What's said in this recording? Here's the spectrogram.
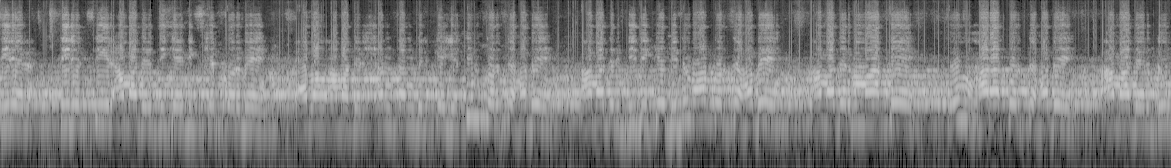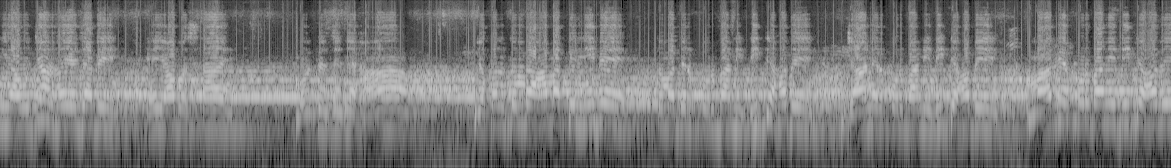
তীরের তীরের তীর আমাদের দিকে নিক্ষেপ করবে এবং আমাদের সন্তানদেরকে ইয়তিম করতে হবে, আমাদের বিবিকে বিধবা করতে হবে, আমাদের মাকে কুম হারা করতে হবে, আমাদের দুনিয়া উজাড় হয়ে যাবে এই অবস্থায় বলতেছে যে হ্যাঁ যখন তোমরা আমাকে নিবে তোমাদের কোরবানি দিতে হবে, জানের কোরবানি দিতে হবে, মালের কোরবানি দিতে হবে।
